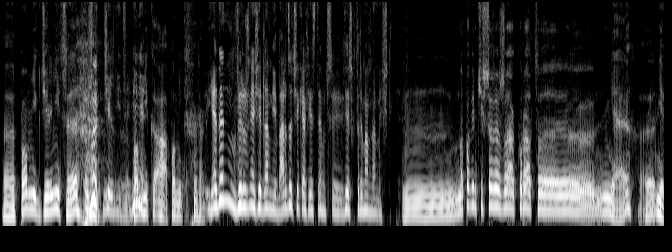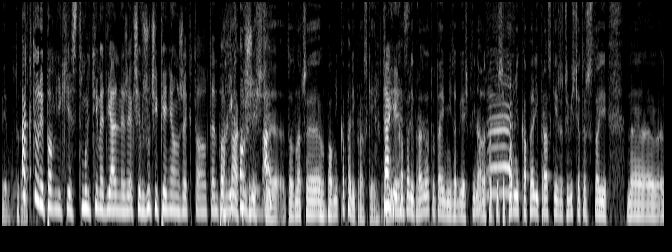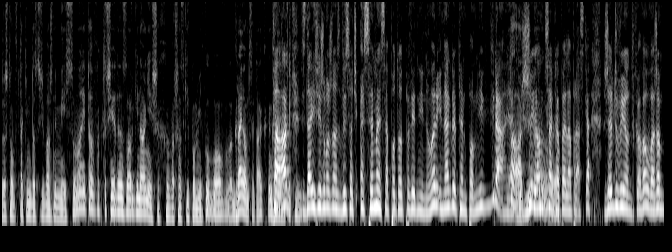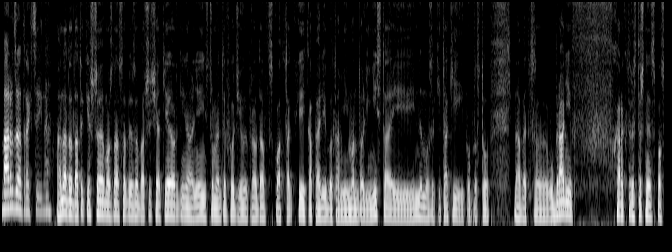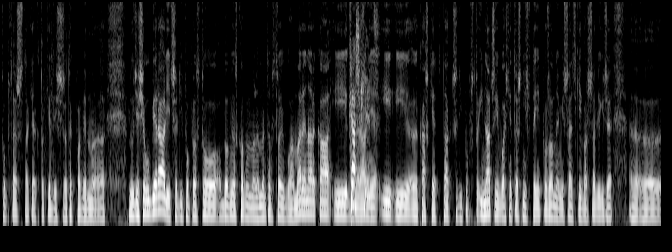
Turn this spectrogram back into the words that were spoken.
E, pomnik dzielnicy. W dzielnicy. Nie, pomnik, nie. a, pomnik. Tak. Jeden wyróżnia się dla mnie, bardzo ciekaw jestem, czy wiesz, który mam na myśli. Mm, no powiem ci szczerze, że akurat e, nie, e, nie wiem, który. A który pomnik jest multimedialny, że jak się wrzuci pieniążek, to ten pomnik Ach, tak, ożywa? oczywiście. To znaczy pomnik Kapeli Praskiej. Tak pomnik jest. Kapeli Praskiej, no tutaj mi zabiłeś klina, ale faktycznie pomnik Kapeli Praskiej rzeczywiście też stoi na, zresztą w takim dosyć ważnym miejscu. No i to faktycznie jeden z oryginalniejszych warszawskich pomników, bo grający, tak? Grający, Tak, czyli- zdaje się, że można wysłać SMS-a pod odpowiedni numer i nagle ten pomnik gra, jako Tak, żyjąca no. kapela praska. Rzecz wyjątkowa, uważam, bardzo atrakcyjna. A na dodatek jeszcze można sobie zobaczyć, jakie oryginalnie instrumenty wchodziły, prawda, w skład takiej kapeli, bo tam i mandolinista, i inne muzyki taki, i po prostu nawet e, ubrani w w charakterystyczny sposób też, tak jak to kiedyś, że tak powiem, e, ludzie się ubierali, czyli po prostu obowiązkowym elementem stroju była marynarka i Kaszkiet. generalnie i, i e, kaszkiet, tak, czyli po prostu inaczej właśnie też niż w tej porządnej mieszczańskiej Warszawie, gdzie e,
